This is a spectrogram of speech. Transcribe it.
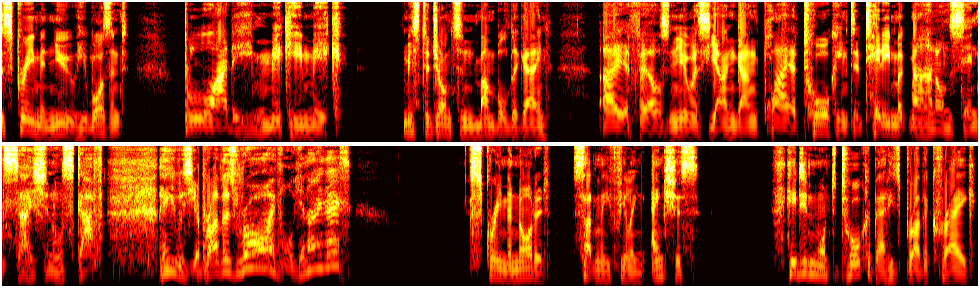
Screamer knew he wasn't. Bloody Mickey Mick. Mr. Johnson mumbled again. AFL's newest young gun player talking to Teddy McMahon on sensational stuff. He was your brother's rival, you know that? Screamer nodded, suddenly feeling anxious. He didn't want to talk about his brother Craig.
